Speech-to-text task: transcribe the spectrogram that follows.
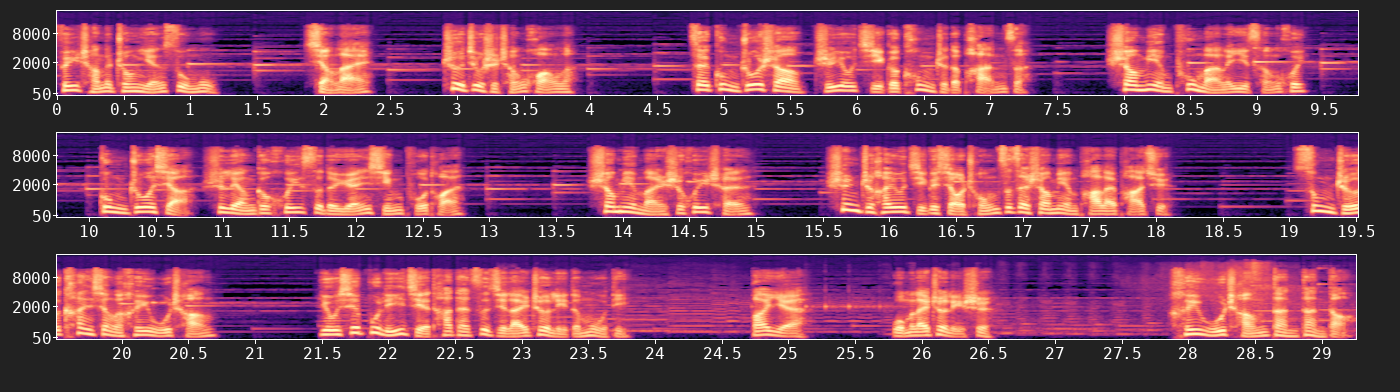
非常的庄严肃穆。想来，这就是城隍了。在供桌上只有几个空着的盘子，上面铺满了一层灰。供桌下是两个灰色的圆形蒲团，上面满是灰尘，甚至还有几个小虫子在上面爬来爬去。宋哲看向了黑无常。有些不理解他带自己来这里的目的。八爷，我们来这里是。黑无常淡淡道：“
